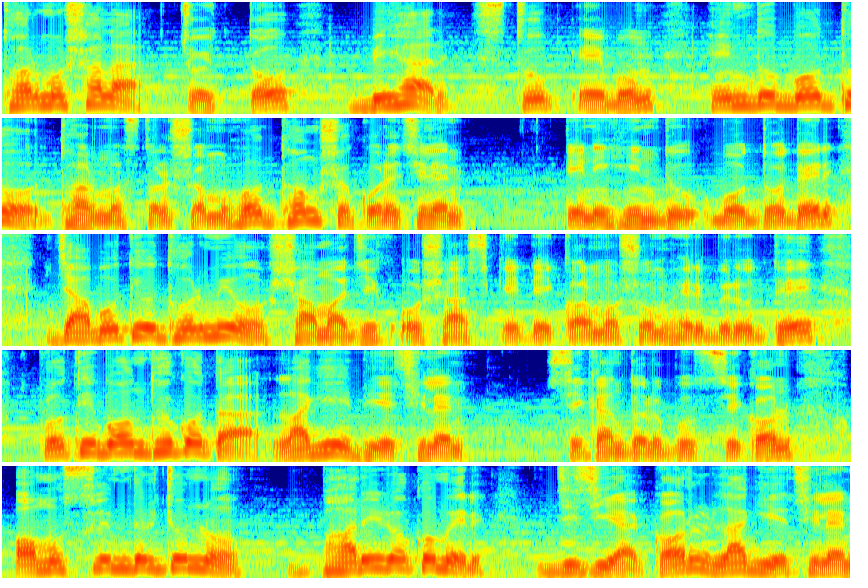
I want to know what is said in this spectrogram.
ধর্মশালা, চৈত্য, বিহার, স্তূপ এবং হিন্দু বৌদ্ধ ধর্মস্থলসমূহ ধ্বংস করেছিলেন। তিনি হিন্দু বৌদ্ধদের যাবতীয় ধর্মীয়, সামাজিক ও সাংস্কৃতিক কর্মসমূহের বিরুদ্ধে প্রতিবন্ধকতা লাগিয়ে দিয়েছিলেন। সিকান্দর বুৎসিকন অমুসলিমদের জন্য ভারী রকমের জিজিয়া কর লাগিয়েছিলেন।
